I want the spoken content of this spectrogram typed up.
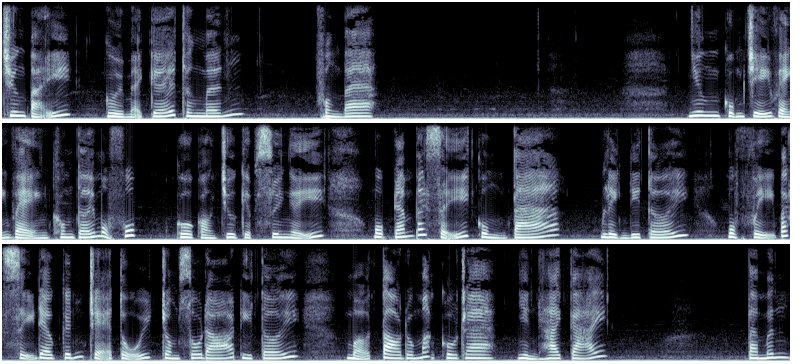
chương 7 người mẹ kế thân mến. Phần 3 nhưng cũng chỉ vẹn vẹn không tới một phút cô còn chưa kịp suy nghĩ. Một đám bác sĩ cùng tá liền đi tới. Một vị bác sĩ đeo kính trẻ tuổi trong số đó đi tới mở to đôi mắt cô ra nhìn hai cái. Bà Minh,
